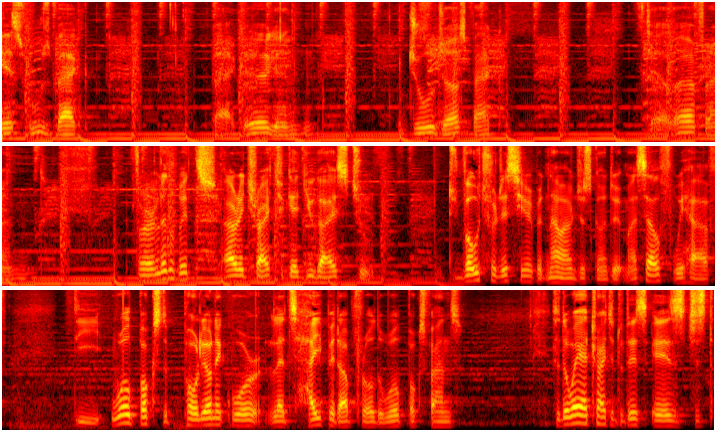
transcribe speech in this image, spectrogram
Guess who's back? Back again. Juljas back. Tell a friend. For a little bit, I already tried to get you guys to, to vote for this year, but now I'm just going to do it myself. We have the Worldbox, the Napoleonic War. Let's hype it up for all the Worldbox fans. So the way I try to do this is just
